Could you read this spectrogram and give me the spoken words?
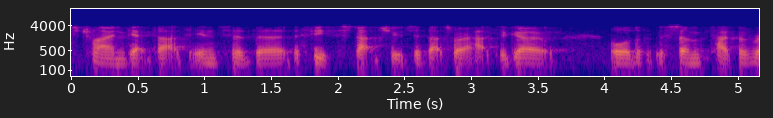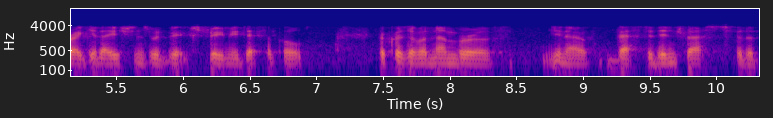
to try and get that into the, the FIFA statutes, if that's where it had to go, or the, some type of regulations would be extremely difficult. because of a number of you know vested interests for the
